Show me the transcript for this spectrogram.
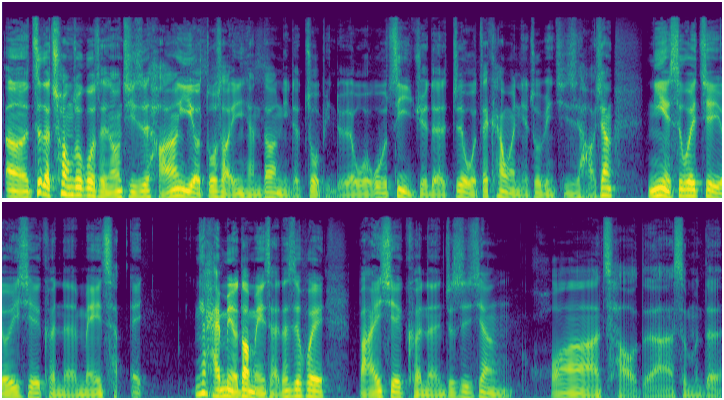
呃这个创作过程中，其实好像也有多少影响到你的作品，对不对？我我自己觉得，就是我在看完你的作品，其实好像你也是会借由一些可能美彩，哎，应该还没有到美彩，但是会把一些可能就是像花啊、草的啊什么的。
